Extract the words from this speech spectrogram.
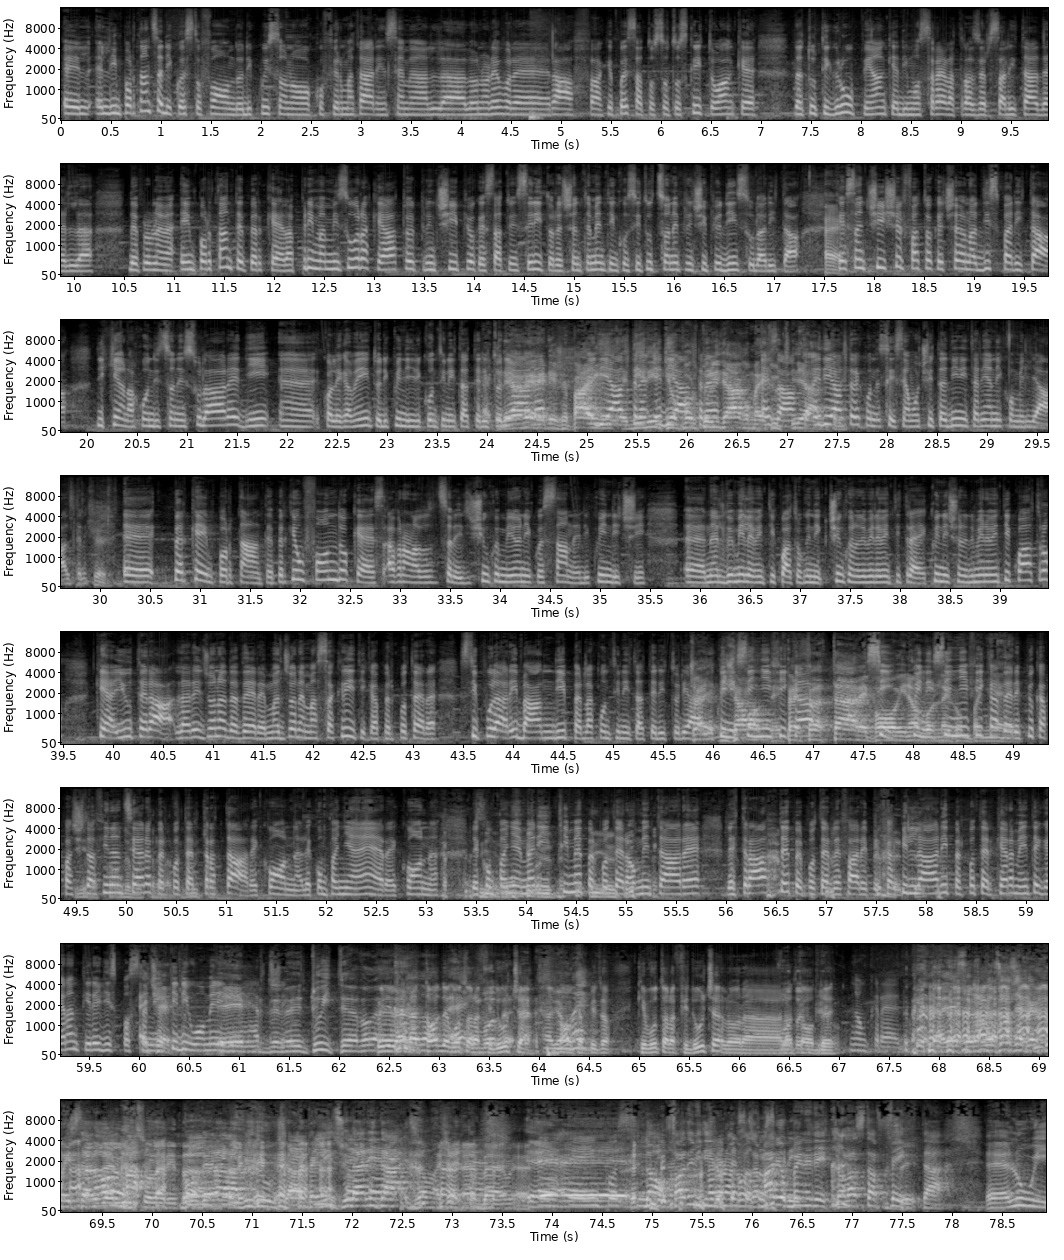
L'importanza di questo fondo, di cui sono cofirmataria insieme all'onorevole Raffa, che poi è stato sottoscritto anche da tutti i gruppi, anche a dimostrare la trasversalità del, del problema, è importante perché è la prima misura che attua il principio che è stato inserito recentemente in Costituzione, il principio di insularità, eh. che sancisce il fatto che c'è una disparità di chi ha una condizione insulare di eh, collegamento, di, quindi di continuità territoriale eh, e di altre, e di altre, come esatto. E di altre, sì, siamo cittadini italiani come gli altri. Certo. Eh, perché è importante? Perché è un fondo che avrà una dotazione di 5 milioni quest'anno e di 15 eh, nel 2024, quindi 5 nel 2023 e 15 nel 2024, che aiuterà la Regione ad avere maggiore massa critica per poter stipulare i bandi per la continuità territoriale. Cioè, quindi diciamo, significa, per trattare sì, poi, no, quindi significa avere più capacità finanziaria per poter trattare con le compagnie aeree, con le compagnie marittime, per poter aumentare le tratte, per poterle fare più capillari, per poter chiaramente garantire gli spostamenti certo. di uomini e di merci. Eh, tweet, eh, Quindi la Tode eh, vota la fiducia, abbiamo Come? capito che vota la fiducia, allora la Voto Tode. più. Non credo. Adesso non lo so se per questa norma voterà la fiducia, Eh, per eh, l'insularità, eh, insomma, eh, certo. eh, Eh, è- è impossibile. No, fatemi dire una cosa, Mario. Benedetto, la staffetta, eh, lui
